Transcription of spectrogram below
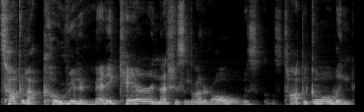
talking about COVID and Medicare, and that's just not at all was, was topical. And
